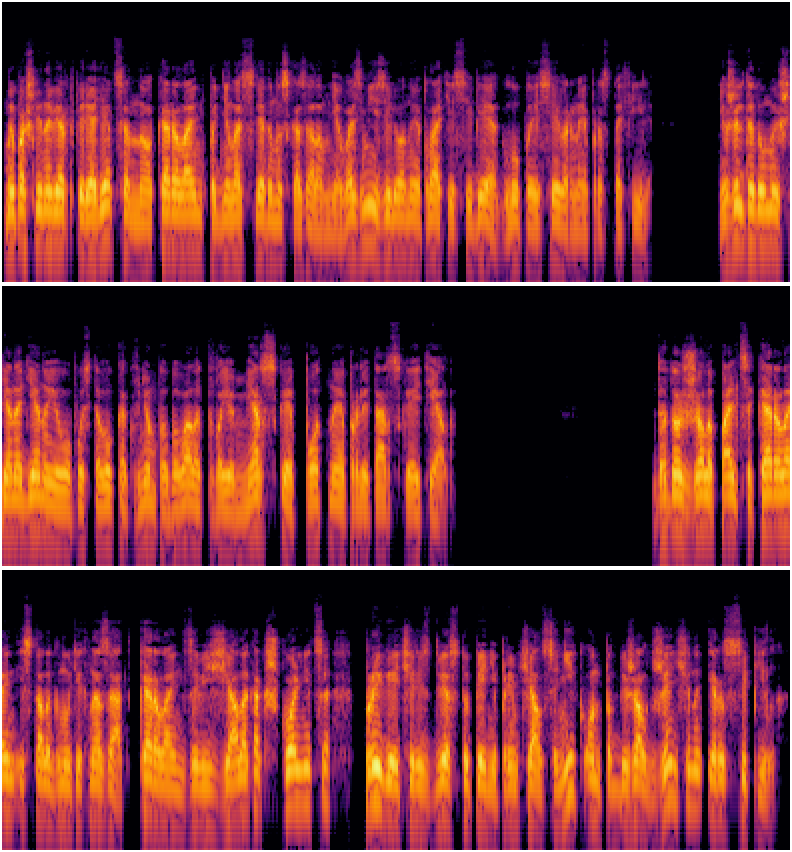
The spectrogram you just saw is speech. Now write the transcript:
Мы пошли наверх переодеться, но Кэролайн поднялась следом и сказала мне, «Возьми зеленое платье себе, глупая северная простофиля. Неужели ты думаешь, я надену его после того, как в нем побывало твое мерзкое, потное пролетарское тело?» Додо сжала пальцы Кэролайн и стала гнуть их назад. Кэролайн завизжала, как школьница. Прыгая через две ступени, примчался Ник, он подбежал к женщинам и рассыпил их.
